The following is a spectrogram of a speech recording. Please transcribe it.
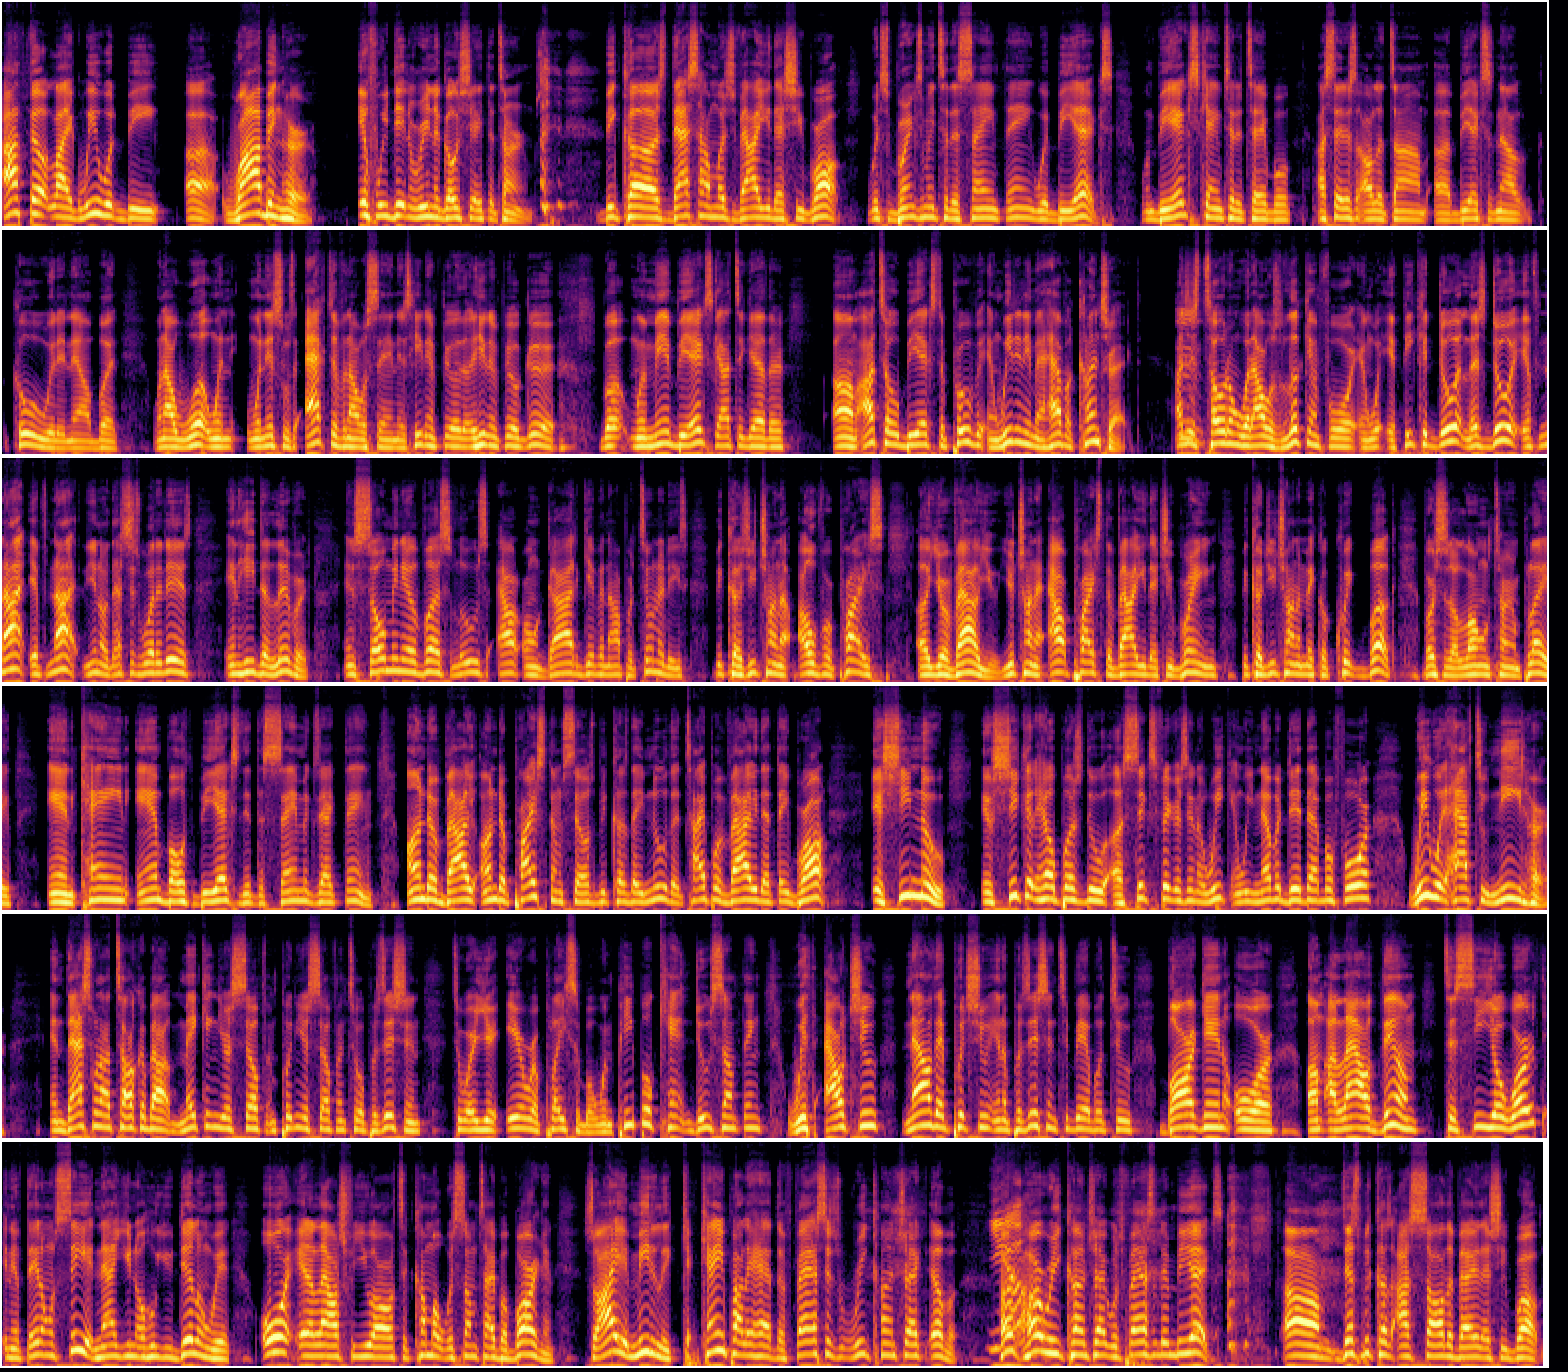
I felt like we would be uh, robbing her if we didn't renegotiate the terms because that's how much value that she brought. Which brings me to the same thing with BX. When BX came to the table, I say this all the time. Uh, BX is now cool with it now, but when I would when when this was active and I was saying this, he didn't feel that he didn't feel good. But when me and BX got together, um, I told BX to prove it, and we didn't even have a contract. I just told him what I was looking for, and wh- if he could do it, let's do it. If not, if not, you know, that's just what it is. And he delivered. And so many of us lose out on God given opportunities because you're trying to overprice uh, your value. You're trying to outprice the value that you bring because you're trying to make a quick buck versus a long term play. And Kane and both BX did the same exact thing. Undervalue, underpriced themselves because they knew the type of value that they brought. If she knew if she could help us do a six figures in a week and we never did that before, we would have to need her. And that's when I talk about making yourself and putting yourself into a position to where you're irreplaceable. When people can't do something without you, now that puts you in a position to be able to bargain or um, allow them to see your worth. And if they don't see it, now you know who you're dealing with. Or it allows for you all to come up with some type of bargain. So I immediately, Kane probably had the fastest recontract ever. Yeah. Her, her recontract was faster than BX. Um, just because I saw the value that she brought,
